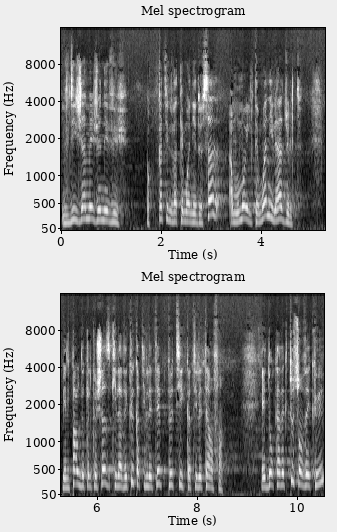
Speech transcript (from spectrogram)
Il dit jamais je n'ai vu. Donc quand il va témoigner de ça, à un moment où il témoigne, il est adulte. Mais il parle de quelque chose qu'il a vécu quand il était petit, quand il était enfant. Et donc avec tout son vécu,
